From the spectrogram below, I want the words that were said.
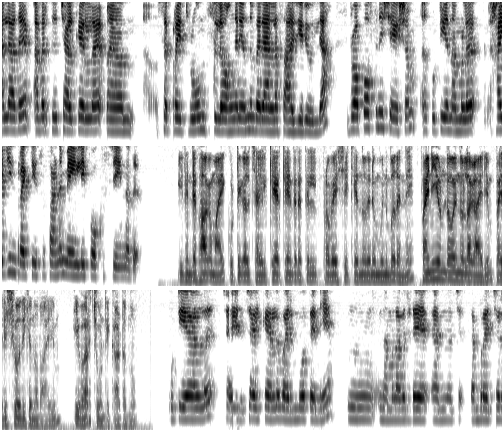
അല്ലാതെ അവർക്ക് ചൈൽഡ് കെയറിലെ സെപ്പറേറ്റ് റൂംസിലോ അങ്ങനെയൊന്നും വരാനുള്ള സാഹചര്യമില്ല ഡ്രോപ്പ് ഓഫിന് ശേഷം കുട്ടിയെ നമ്മൾ ഹൈജീൻ പ്രാക്ടീസസ് ആണ് മെയിൻലി ഫോക്കസ് ചെയ്യുന്നത്. ഇതിന്റെ ഭാഗമായി കുട്ടികൾ ചൈൽഡ് കെയർ കേന്ദ്രത്തിൽ പ്രവേശിക്കുന്നതിന് മുൻപ് തന്നെ പനിയുണ്ടോ എന്നുള്ള കാര്യം പരിശോധിക്കുന്നതായും ഇവർ ചൂണ്ടിക്കാട്ടുന്നു. കുട്ടികൾ ചൈൽഡ് കെയറിൽ വരുമ്പോൾ തന്നെ നമ്മൾ അവരുടെ ടെമ്പറേച്ചർ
